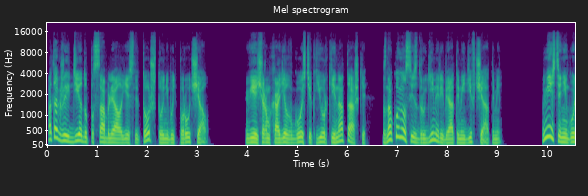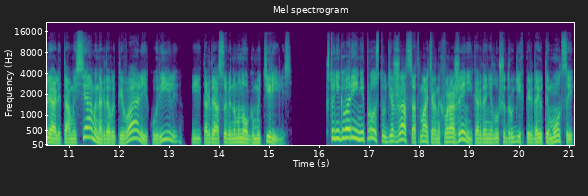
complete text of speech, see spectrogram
а также и деду пособлял, если тот что-нибудь поручал. Вечером ходил в гости к Юрке и Наташке, знакомился и с другими ребятами и девчатами. Вместе они гуляли там и сям, иногда выпивали и курили, и тогда особенно много матерились. Что не говори, не просто удержаться от матерных выражений, когда они лучше других передают эмоции,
